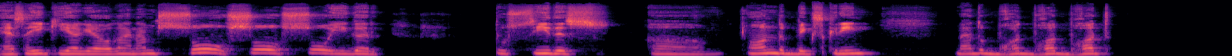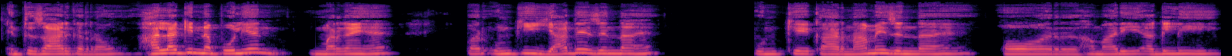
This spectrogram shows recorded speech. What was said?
ऐसा ही किया गया होगा। And I am so so so eager to see this on the big screen मैं तो बहुत बहुत बहुत इंतज़ार कर रहा हूँ। हालाँकि नपोलियन मर गए हैं, पर उनकी यादें ज़िंदा हैं, उनके कारनामे ज़िंदा हैं और हमारी अगली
